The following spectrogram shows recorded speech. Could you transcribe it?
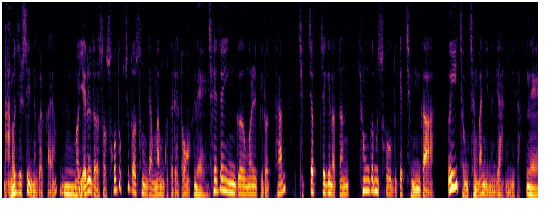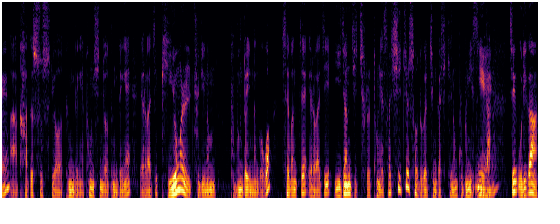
나눠질 수 있는 걸까요? 음. 뭐 예를 들어서 소득주도 성장만 보더라도 네. 최저임금을 비롯한 직접적인 어떤 현금 소득의 증가 의 정책만 있는 게 아닙니다. 네. 아, 카드 수수료 등등의 통신료 등등의 여러 가지 비용을 줄이는 부분도 있는 거고 세 번째 여러 가지 이전 지출을 통해서 실질 소득을 증가시키는 부분이 있습니다. 예. 즉 우리가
